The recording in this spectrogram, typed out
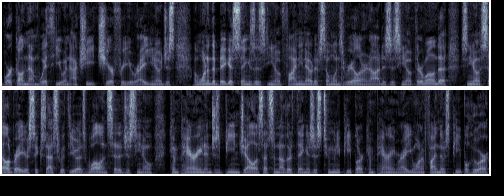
work on them with you and actually cheer for you, right? You know, just uh, one of the biggest things is, you know, finding out if someone's real or not is just, you know, if they're willing to, you know, celebrate your success with you as well instead of just, you know, comparing and just being jealous. That's another thing is just too many people are comparing, right? You want to find those people who are,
